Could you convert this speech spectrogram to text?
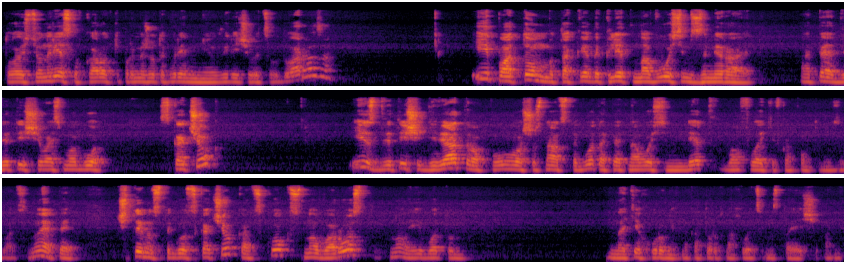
То есть он резко в короткий промежуток времени увеличивается в два раза. И потом так эдак лет на 8 замирает. Опять 2008 год скачок. И с 2009 по 2016 год опять на 8 лет во флеке в каком-то называется. Ну и опять 2014 год скачок, отскок, снова рост. Ну и вот он на тех уровнях, на которых находится в настоящий момент.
